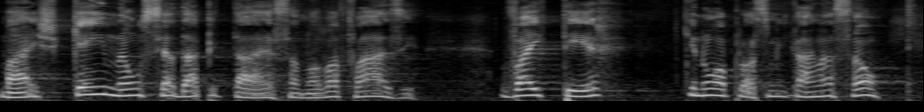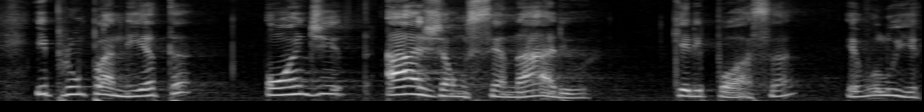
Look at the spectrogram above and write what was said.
Mas quem não se adaptar a essa nova fase vai ter que, numa próxima encarnação, ir para um planeta onde haja um cenário que ele possa evoluir.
